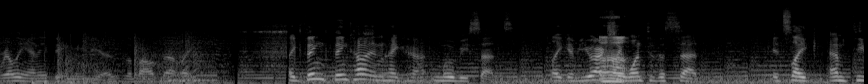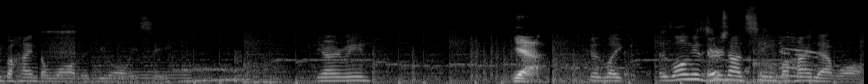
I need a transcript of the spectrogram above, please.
really anything media is about that. Like, like think think how in like uh, movie sets, like if you actually Uh-huh. went to the set, it's like empty behind the wall that you always see. You know what I mean? Yeah. Because like as long as There's- you're not seeing behind that wall,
